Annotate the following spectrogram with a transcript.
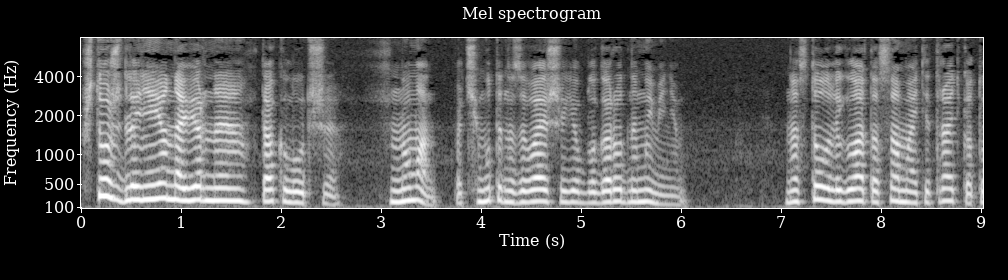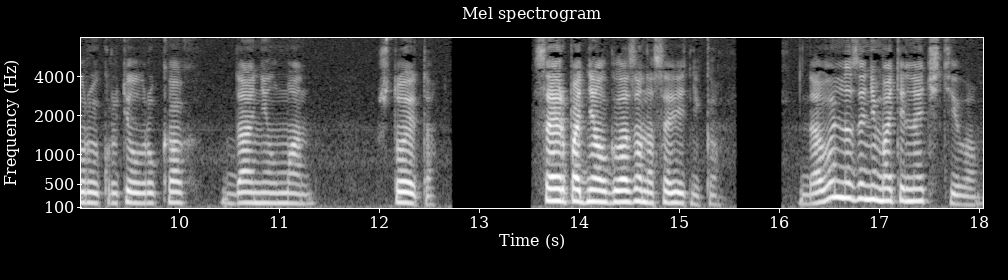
Что ж, для нее, наверное, так лучше. Но, ман, почему ты называешь ее благородным именем? На стол легла та самая тетрадь, которую крутил в руках Даниэл Ман. Что это? Сайер поднял глаза на советника. Довольно занимательное чтиво.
